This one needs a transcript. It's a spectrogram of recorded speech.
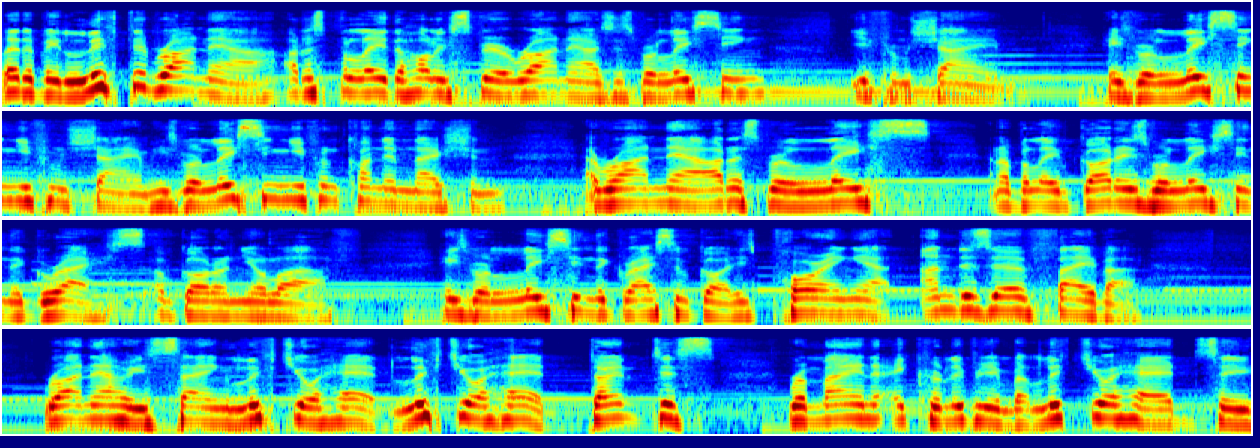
let it be lifted right now. I just believe the Holy Spirit right now is just releasing you from shame. He's releasing you from shame. He's releasing you from condemnation. And right now, I just release, and I believe God is releasing the grace of God on your life. He's releasing the grace of God. He's pouring out undeserved favor. Right now, He's saying, Lift your head, lift your head. Don't just remain at equilibrium, but lift your head to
